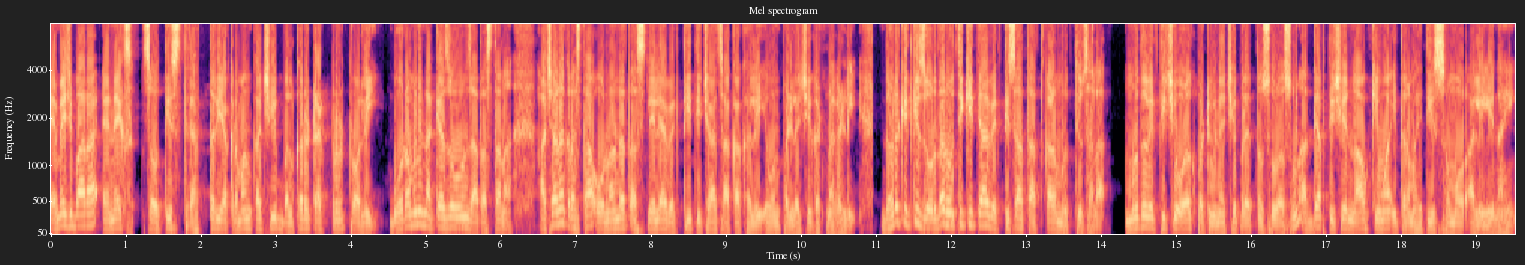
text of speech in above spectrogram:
एम एच बारा एन एक्स चौतीस त्र्याहत्तर या क्रमांकाची बलकर ट्रॅक्टर ट्रॉली बोरामणी नाक्याजवळून जात असताना अचानक रस्ता ओलांडत असलेल्या व्यक्ती तिच्या चाकाखाली येऊन पडल्याची घटना घडली. धडक इतकी जोरदार होती की त्या व्यक्तीचा तात्काळ मृत्यू झाला. मृत व्यक्तीची ओळख पटविण्याचे प्रयत्न सुरू असून अद्याप तिचे नाव किंवा इतर माहिती समोर आलेली नाही.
